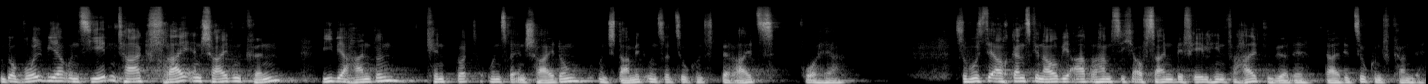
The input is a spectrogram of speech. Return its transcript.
Und obwohl wir uns jeden Tag frei entscheiden können, wie wir handeln, kennt Gott unsere Entscheidung und damit unsere Zukunft bereits vorher. So wusste er auch ganz genau, wie Abraham sich auf seinen Befehl hin verhalten würde, da er die Zukunft kannte.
